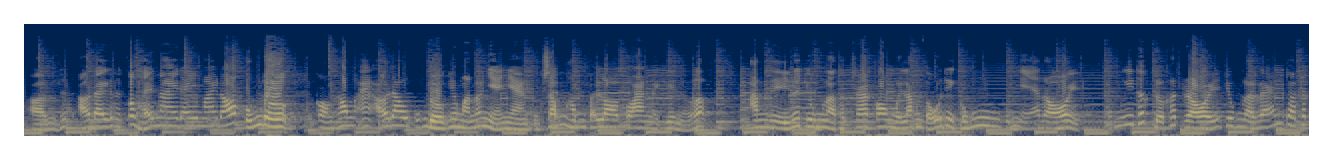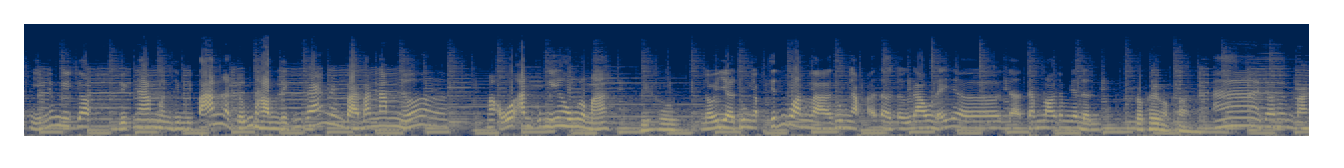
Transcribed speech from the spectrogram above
uh, thích ở đây có thể nay đây mai đó cũng được. Còn không ai ở đâu cũng được nhưng mà nó nhẹ nhàng cuộc sống không phải lo toan này kia nữa. Anh thì nói chung là thật ra con 15 tuổi thì cũng cũng nhẹ rồi cũng ý thức được hết rồi. Nói chung là ráng cho trách nhiệm giống như cho Việt Nam mình thì 18 là trưởng thành thì cũng ráng thêm vài ba năm nữa mà ủa anh cũng nghỉ hưu rồi mà. Nghỉ hưu. Rồi giờ thu nhập chính của anh là thu nhập ở từ từ đâu để ờ, chăm lo trong gia đình? Cho thuê mặt bằng. À cho thêm bạc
